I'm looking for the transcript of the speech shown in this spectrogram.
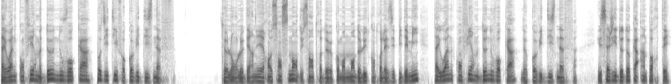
Taïwan confirme deux nouveaux cas positifs au Covid-19. Selon le dernier recensement du Centre de commandement de lutte contre les épidémies, Taïwan confirme deux nouveaux cas de Covid-19. Il s'agit de deux cas importés,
